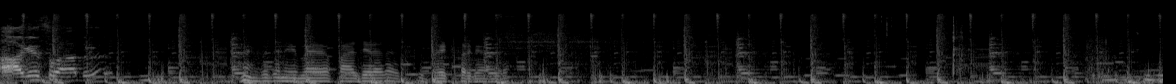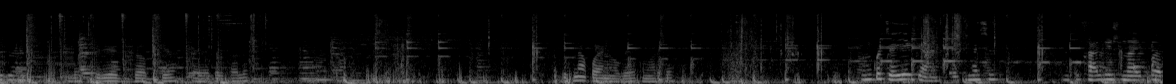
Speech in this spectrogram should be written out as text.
आगे स्वाद। पता नहीं मैं फायर दे रहा था वेट कर गया मेरा। ड्रॉप किया पहले तो डालो कितना कॉइन हो गया तुम्हारे पास? हमको चाहिए क्या? देखने से तो खाली स्नाइपर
